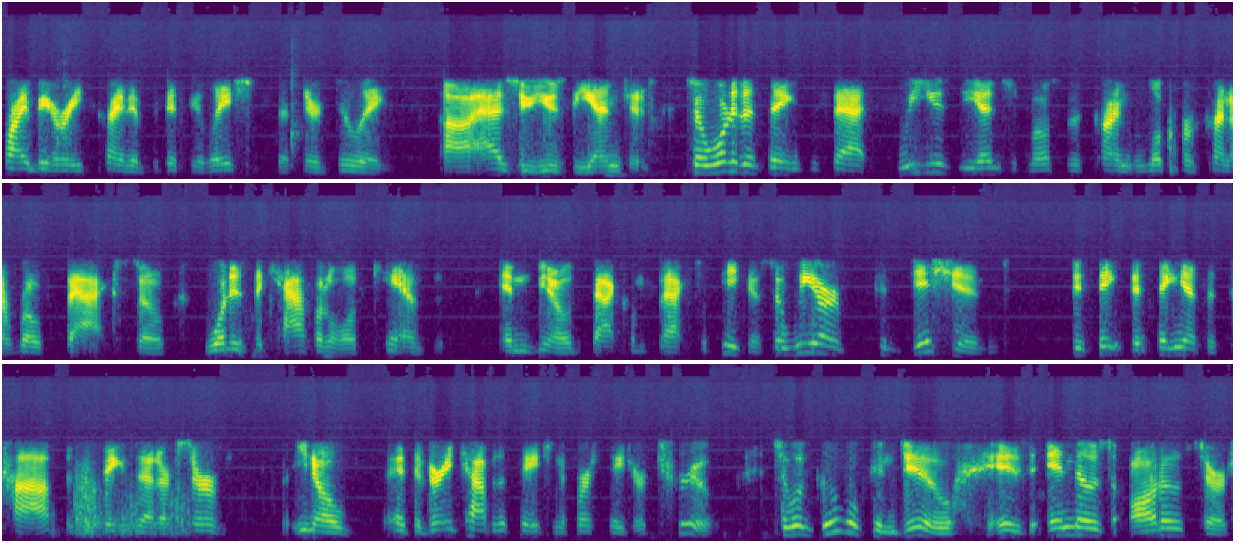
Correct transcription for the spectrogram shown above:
primary kind of manipulations that they're doing uh, as you use the engine. So one of the things is that we use the engine most of the time to look for kind of rote facts. So what is the capital of Kansas? And you know that comes back to Topeka. So we are conditioned to think the thing at the top and the things that are served, you know, at the very top of the page and the first page are true. So what Google can do is in those auto search,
